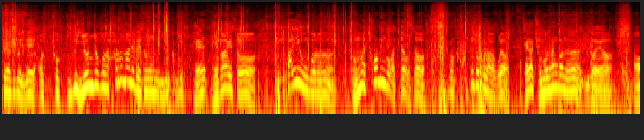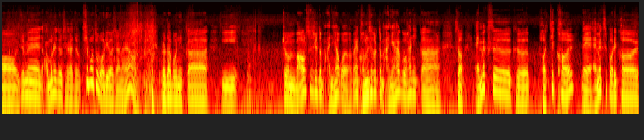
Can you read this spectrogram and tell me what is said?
그래가지고 이게, 어, 저, 이거 이런 적은 하루 만에 배송, 이게, 배, 베바에서 이렇게 빨리 온 거는 정말 처음인 것 같아요. 그래서 한번 뜯어보려고 하고요. 제가 주문한 거는 이거예요. 어, 요즘에 아무래도 제가 좀 키보드 워리어잖아요. 그러다 보니까 이 좀 마우스 질도 많이 하고요. 맨 검색을 또 많이 하고 하니까. 그래서 MX 그 버티컬, 네, MX 버티컬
